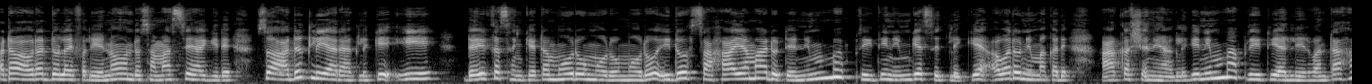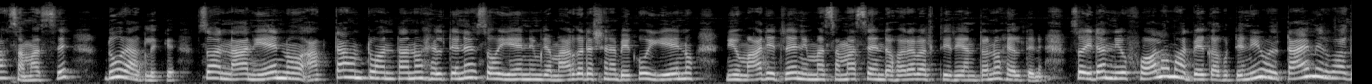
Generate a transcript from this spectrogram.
ಅಥವಾ ಅವರದ್ದು ಲೈಫಲ್ಲಿ ಏನೋ ಒಂದು ಸಮಸ್ಯೆ ಆಗಿದೆ. ಸೊ ಅದು ಕ್ಲಿಯರ್ ಆಗಲಿಕ್ಕೆ ಈ ದೈಹಿಕ ಸಂಕೇತ ಮೂರು ಮೂರು ಮೂರು, ಇದು ಸಹಾಯ ಮಾಡುತ್ತೆ. ನಿಮ್ಮ ಪ್ರೀತಿ ನಿಮಗೆ ಸಿಗಲಿಕ್ಕೆ ಅವರು ನಿಮ್ಮ ಕಡೆ ಆಕರ್ಷಣೆ ಆಗಲಿಕ್ಕೆ, ನಿಮ್ಮ ಪ್ರೀತಿಯಲ್ಲಿರುವಂತಹ ಸಮಸ್ಯೆ ದೂರ ಆಗಲಿಕ್ಕೆ. ಸೊ ನಾನು ಏನು ಆಗ್ತಾ ಉಂಟು ಅಂತಲೂ ಹೇಳ್ತೇನೆ. ಸೊ ಏನು ನಿಮಗೆ ಮಾರ್ಗದರ್ಶನ ಬೇಕು, ಏನು ನೀವು ಮಾಡಿದರೆ ನಿಮ್ಮ ಸಮಸ್ಯೆಯಿಂದ ಹೊರಬರ್ತೀರಿ ಅಂತಲೂ ಹೇಳ್ತೇನೆ. ಸೊ ಇದನ್ನು ನೀವು ಫಾಲೋ ಮಾಡಬೇಕಾಗುತ್ತೆ. ನೀವು ಟೈಮ್ ಇರುವಾಗ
